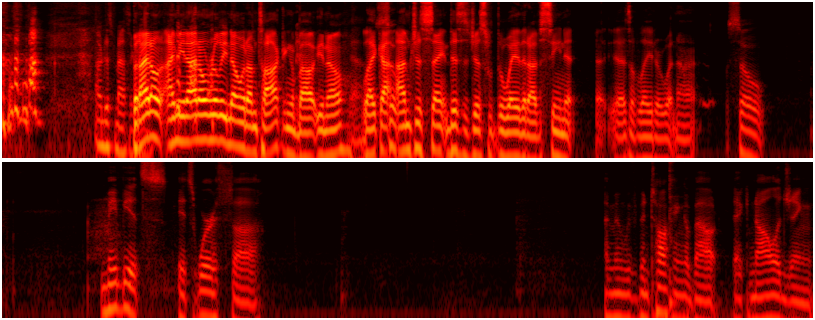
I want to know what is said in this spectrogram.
I'm just messing. but i don't i mean i don't really know what i'm talking about you know Yeah. like So- I, i'm just saying this is just the way that i've seen it uh, as of late or whatnot So maybe it's it's worth uh I mean, we've been talking about acknowledging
